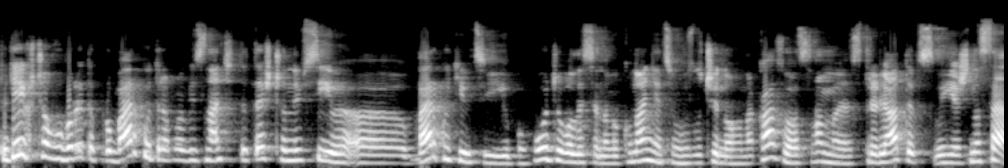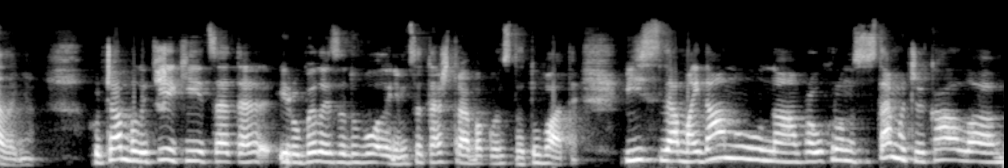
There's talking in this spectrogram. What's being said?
Тоді, якщо говорити про Беркут, треба відзначити те, що не всі е, беркутівці погоджувалися на виконання цього злочинного наказу, а саме стріляти в своє ж населення. Хоча були ті, які це те і робили з задоволенням, це теж треба констатувати. Після майдану на правоохоронну систему чекала,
